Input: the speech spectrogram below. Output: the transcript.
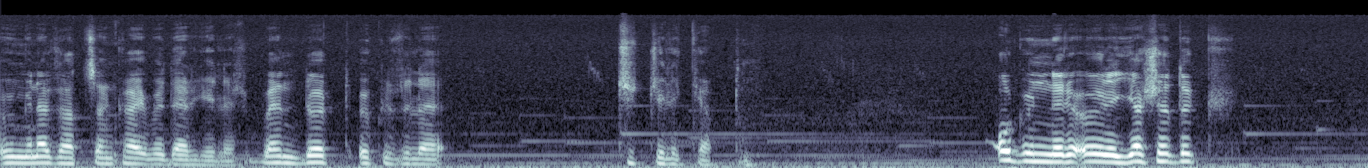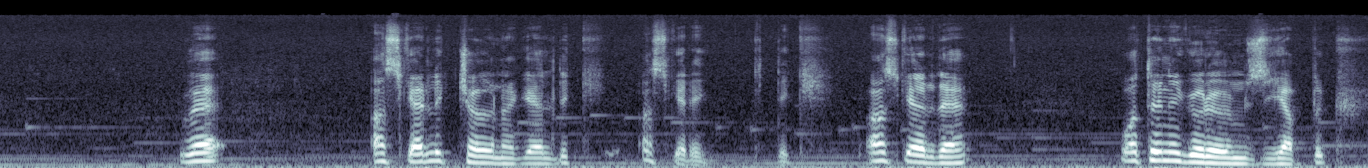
önüne katsan kaybeder gelir. Ben dört öküz ile çiftçilik yaptım. O günleri öyle yaşadık ve askerlik çağına geldik. Askere gittik. Askerde vatani görevimizi yaptık.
